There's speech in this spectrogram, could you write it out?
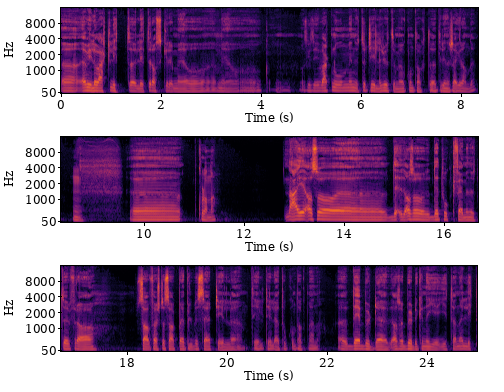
eh, Jeg ville vært litt, litt raskere med å, med å Hva skal jeg si Vært noen minutter tidligere ute med å kontakte Trine Skei Grande. Mm. Uh, Hvordan da? Nei, altså eh, det, altså det tok fem minutter fra første sak ble publisert til, eh, til, til jeg tok kontakt med henne. Eh, Det burde, altså burde kunne gi, gitt henne litt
